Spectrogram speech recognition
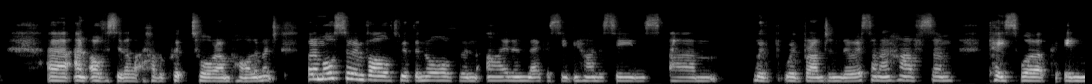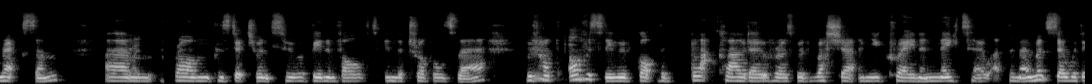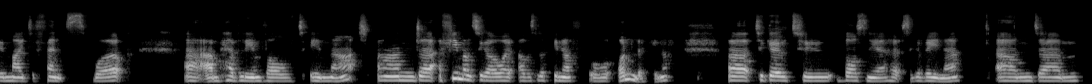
Uh, and obviously, they'll have a quick tour around Parliament. But I'm also involved with the Northern Ireland Legacy behind the scenes um, with, with Brandon Lewis, and I have some casework in Wrexham um, right. from constituents who have been involved in the troubles there. We've had, obviously, we've got the black cloud over us with Russia and Ukraine and NATO at the moment. So within my defence work, uh, I'm heavily involved in that. And uh, a few months ago, I, I, was lucky enough, or unlucky enough, uh, to go to Bosnia Herzegovina and um,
